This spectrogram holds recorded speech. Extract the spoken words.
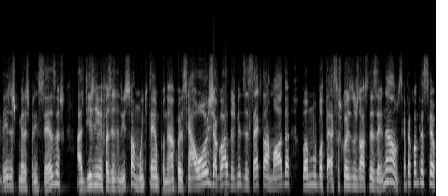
desde as primeiras princesas, a Disney vem fazendo isso há muito tempo, né? Uma coisa assim, ah, hoje, agora, 2017, tá na moda, vamos botar essas coisas nos nossos desenhos. Não, sempre aconteceu.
